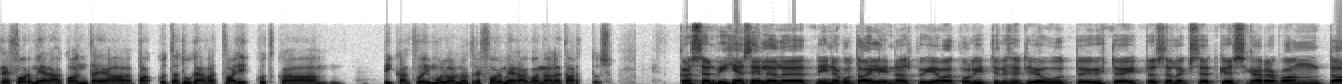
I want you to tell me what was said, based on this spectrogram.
Reformierakonda ja pakkuda tugevat valikut ka pikalt võimul olnud Reformierakonnale Tartus kas see on vihje sellele, et nii nagu Tallinnas püüavad poliitilised jõud ühte heita selleks, et Keskerakonda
